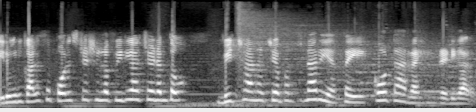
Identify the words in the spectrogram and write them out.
ఇరువురు కలిసి పోలీస్ స్టేషన్లో ఫిర్యాదు చేయడంతో విచారణ చేపడుతున్నారు ఎస్ఐ కోట రహీం రెడ్డి గారు.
